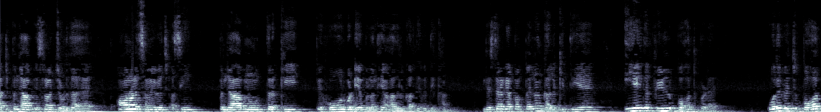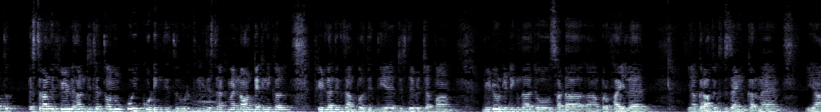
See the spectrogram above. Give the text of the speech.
ਅੱਜ ਪੰਜਾਬ ਇਸ ਨਾਲ ਜੁੜਦਾ ਹੈ ਆਉਣ ਵਾਲੇ ਸਮੇਂ ਵਿੱਚ ਅਸੀਂ ਪੰਜਾਬ ਨੂੰ ਤਰੱਕੀ ਤੇ ਹੋਰ ਵੱਡੀਆਂ ਬੁਲੰਦੀਆਂ ਹਾਸਲ ਕਰਦੇ ਹੋਏ ਦੇਖਾਂਗੇ। ਜਿਸ ਤਰ੍ਹਾਂ ਕਿ ਆਪਾਂ ਪਹਿਲਾਂ ਗੱਲ ਕੀਤੀ ਹੈ AI ਦਾ ਫੀਲਡ ਬਹੁਤ ਬੜਾ ਹੈ। ਉਹਦੇ ਵਿੱਚ ਬਹੁਤ ਇਸ ਤਰ੍ਹਾਂ ਦੇ ਫੀਲਡ ਹਨ ਜਿੱਥੇ ਤੁਹਾਨੂੰ ਕੋਈ ਕੋਡਿੰਗ ਦੀ ਜ਼ਰੂਰਤ ਨਹੀਂ ਜਿਸ ਤਰ੍ਹਾਂ ਕਿ ਮੈਂ ਨਾਨ ਟੈਕਨੀਕਲ ਫੀਲਡਾਂ ਦੀ ਐਗਜ਼ਾਮਪਲ ਦਿੱਤੀ ਹੈ, ਜਿਸ ਦੇ ਵਿੱਚ ਆਪਾਂ ਵੀਡੀਓ ਐਡੀਟਿੰਗ ਦਾ ਜੋ ਸਾਡਾ ਪ੍ਰੋਫਾਈਲ ਹੈ, ਜਾਂ ਗ੍ਰਾਫਿਕਸ ਡਿਜ਼ਾਈਨ ਕਰਨਾ ਹੈ, ਜਾਂ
